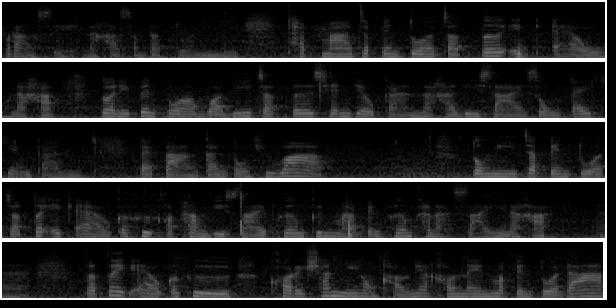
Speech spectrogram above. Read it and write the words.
ฝรั่งเศสนะคะสำหรับตัวนี้ ถัดมาจะเป็นตัว Jotter XL นะคะ ตัวนี้เป็นตัว Body Jotter เช่นเดียวกันนะคะ ดีไซน์ทรงใกล้เคียงกัน แต่ต่างกันตรงที่ว่าตรงนี้จะเป็นตัว Jotter XL ก็คือเขาทำดีไซน์เพิ่มขึ้นมาเป็นเพิ่มขนาดไซส์นะคะ อ่า Jotter XL ก็คือคอร์เรคชันนี้ของเขาเนี่ยเขาเน้นมาเป็นตัวด้าม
